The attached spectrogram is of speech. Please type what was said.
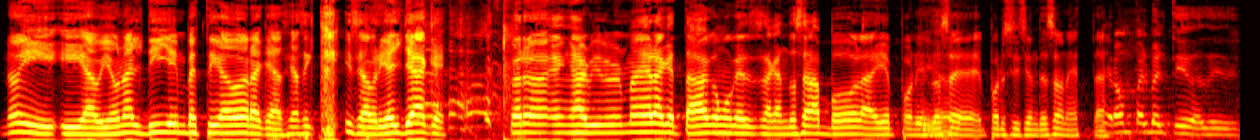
No, y, y había una ardilla investigadora que hacía así y se abría el jaque. Pero en Harvey Birdman era que estaba como que sacándose las bolas y exponiéndose en posición deshonesta. Era un pervertido, sí. sí.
